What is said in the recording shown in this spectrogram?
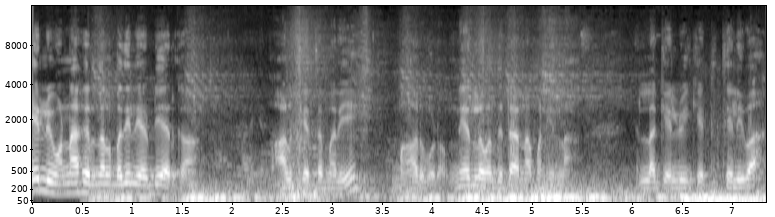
கேள்வி ஒன்றாக இருந்தாலும் பதில் எப்படியா இருக்கும்? ஆளுக்கு ஏற்ற மாதிரி மாறுபடும். நேரில் வந்துட்டா என்ன பண்ணிடலாம்? எல்லா கேள்வியும் கேட்டு தெளிவாக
